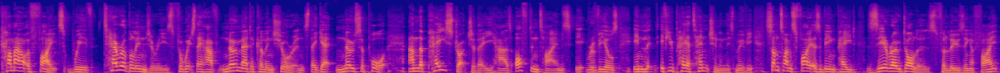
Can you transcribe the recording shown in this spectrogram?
come out of fights with terrible injuries for which they have no medical insurance, they get no support, and the pay structure that he has, oftentimes it reveals in if you pay attention in this movie, sometimes fighters are being paid zero dollars for losing a fight.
